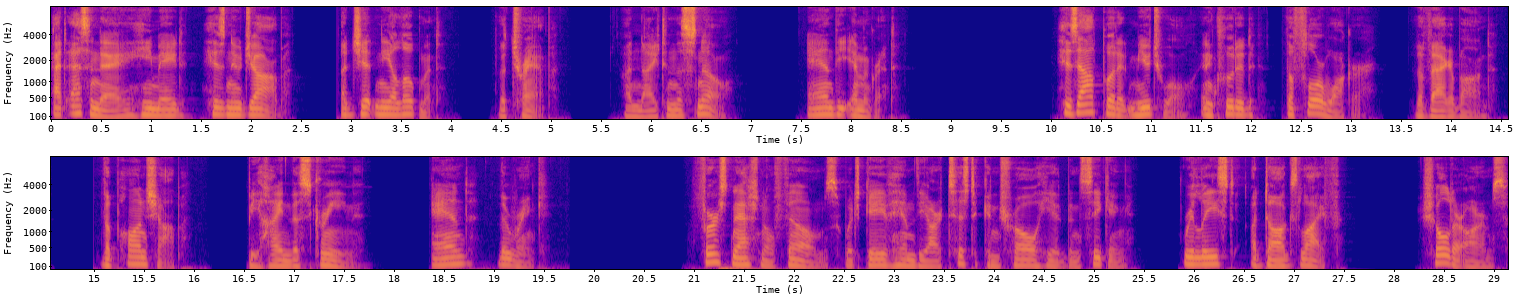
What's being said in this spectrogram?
At Essanay, he made His New Job, A Jitney Elopement, The Tramp, A Night in the Show, and The Immigrant. His output at Mutual included The Floorwalker, The Vagabond, The Pawn Shop, Behind the Screen, and The Rink. First National Films, which gave him the artistic control he had been seeking, released A Dog's Life, Shoulder Arms,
